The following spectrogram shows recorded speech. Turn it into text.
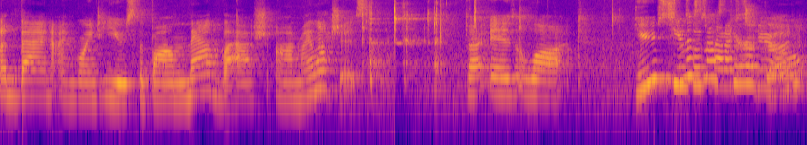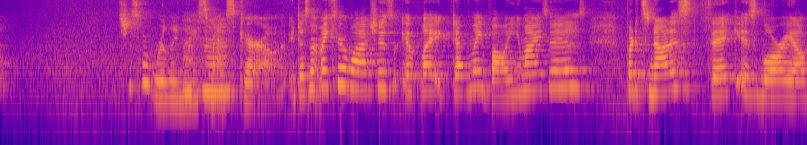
and then I'm going to use the Balm Mad Lash on my lashes. That is a lot. You used to use this mascara good? It's just a really nice mm -hmm. mascara. It doesn't make your lashes, it like definitely volumizes, but it's not as thick as L'Oreal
